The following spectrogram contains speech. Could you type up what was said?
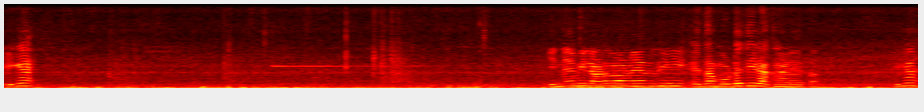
ਠੀਕ ਜਿੰਨੇ ਵੀ ਲੜ ਲਾਉਣੇ ਆ ਤੁਸੀਂ ਇਦਾਂ ਮੋਢੇ ਤੇ ਹੀ ਰੱਖ ਲੈਣੇ ਇਦਾਂ ਠੀਕ ਹੈ?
